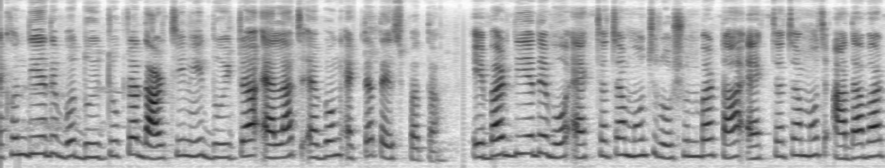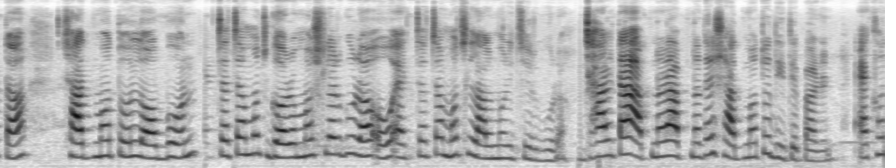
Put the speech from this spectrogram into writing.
এখন দিয়ে দেব দুই টুকরা দারচিনি, দুইটা এলাচ এবং একটা তেজপাতা। এবার দিয়ে দেব এক চা চামচ রসুন বাটা, এক চা চামচ আদা বাটা স্বাদ মতো লবণ, এক চা চামচ গরম মশলার গুঁড়া ও এক চা চামচ লাল মরিচের গুঁড়া। ঝালটা আপনারা আপনাদের স্বাদ মতো দিতে পারেন। এখন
